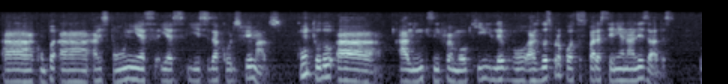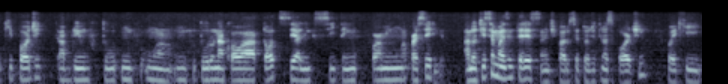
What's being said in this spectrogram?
a, a, a Stone e, essa, e, esses acordos firmados. Contudo, a, a Lynx informou que levou as duas propostas para serem analisadas, o que pode abrir um futuro, um, uma, um futuro na qual a TOTS e a Lynx se tem, formem uma parceria. A notícia mais interessante para o setor de transporte foi que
